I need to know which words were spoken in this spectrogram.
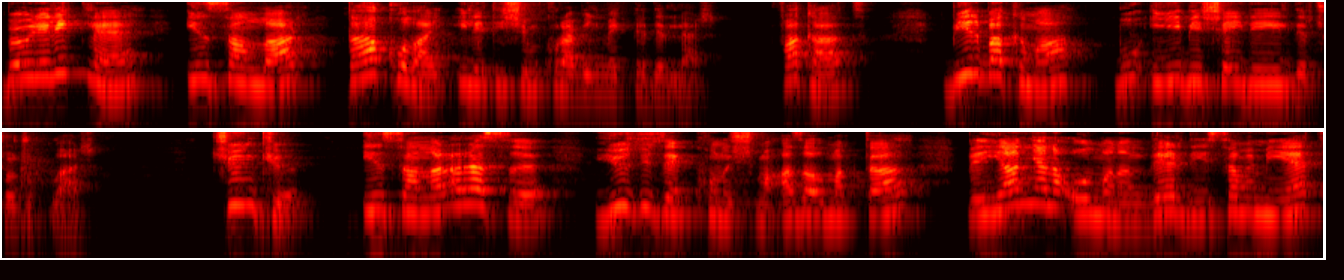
Böylelikle insanlar daha kolay iletişim kurabilmektedirler. Fakat bir bakıma bu iyi bir şey değildir çocuklar. Çünkü insanlar arası yüz yüze konuşma azalmakta ve yan yana olmanın verdiği samimiyet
